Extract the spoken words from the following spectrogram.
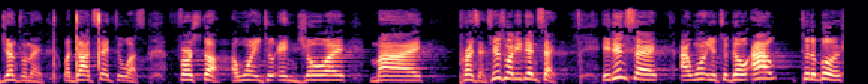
Gentlemen, what God said to us. First up, I want you to enjoy my presence. Here's what he didn't say. He didn't say, I want you to go out to the bush,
